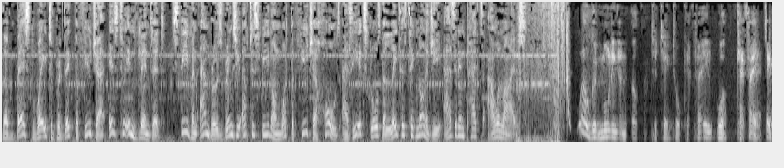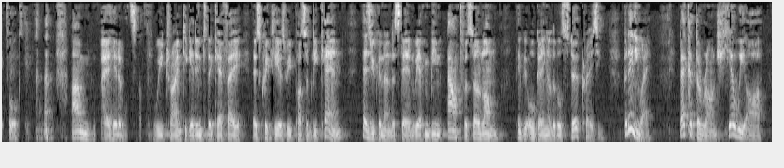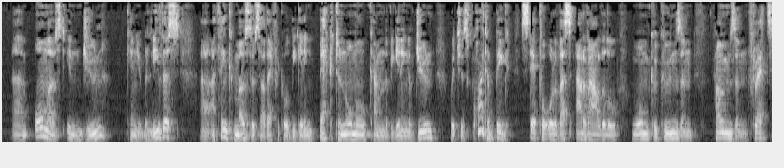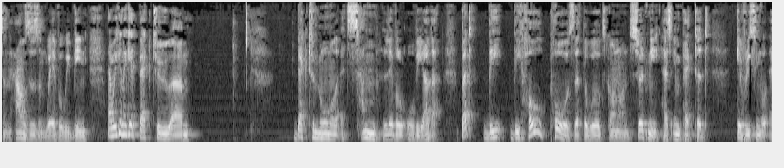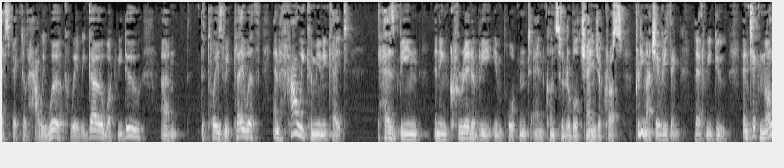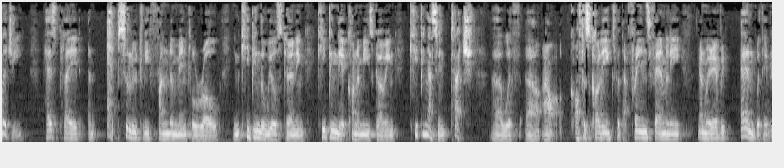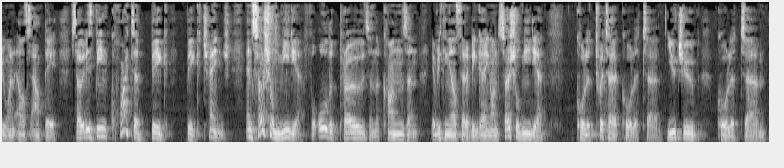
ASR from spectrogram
The best way to predict the future is to invent it. Steven Ambrose brings you up to speed on what the future holds as he explores the latest technology as it impacts our lives. Well, good morning and welcome to Tech Talk Cafe. Well, Cafe, Tech Talk. I'm way ahead of myself. We're trying to get into the cafe as quickly as we possibly can. As you can understand, we haven't been out for so long. I think we're all going a little stir crazy. But anyway, back at the ranch, here we are, um, almost in June. Can you believe this? Uh, I think most of South Africa will be getting back to normal come the beginning of June, which is quite a big step for all of us out of our little warm cocoons and homes and flats and houses and wherever we've been. And we're going to get back to, um, back to normal at some level or the other. But the, the whole pause that the world's gone on certainly has impacted every single aspect of how we work, where we go, what we do, um, the toys we play with, and how we communicate has been an incredibly important and considerable change across pretty much everything that we do. And technology has played an absolutely fundamental role in keeping the wheels turning, keeping the economies going, keeping us in touch uh, with uh, our office colleagues, with our friends, family, and and with everyone else out there. So it has been quite a big, big change. And social media, for all the pros and the cons and everything else that have been going on, social media, call it Twitter, call it uh, YouTube, call it um,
